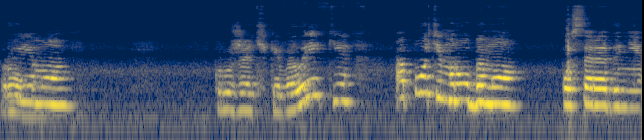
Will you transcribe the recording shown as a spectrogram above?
робимо кружечки великі, а потім робимо посередині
